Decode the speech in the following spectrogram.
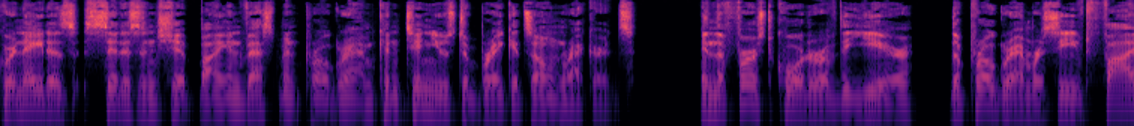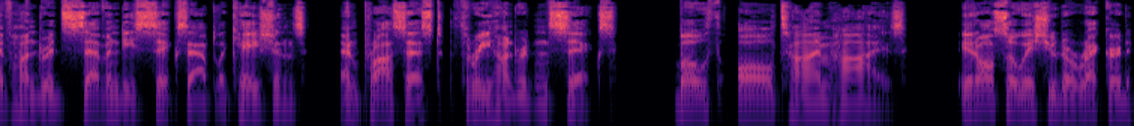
Grenada's Citizenship by Investment program continues to break its own records. In the first quarter of the year, the program received 576 applications and processed 306, both all-time highs. It also issued a record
